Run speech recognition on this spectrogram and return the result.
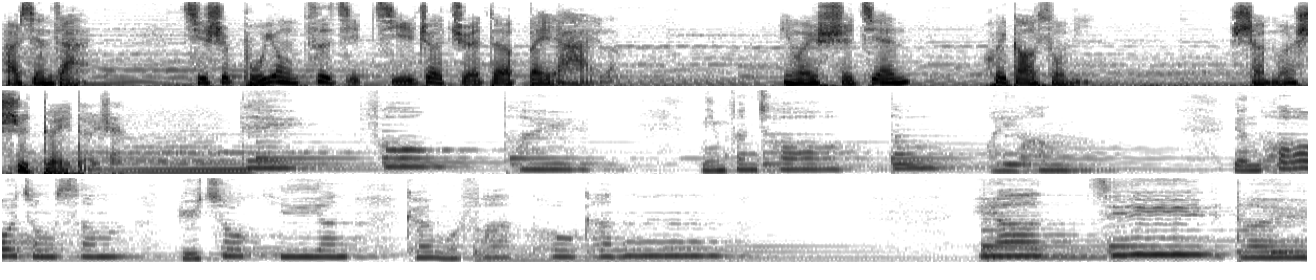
而现在，其实不用自己急着觉得被爱了，因为时间会告诉你，什么是对的人。地方对年份错都遗憾，人海中心如足意印，却没法抱紧。日子对，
